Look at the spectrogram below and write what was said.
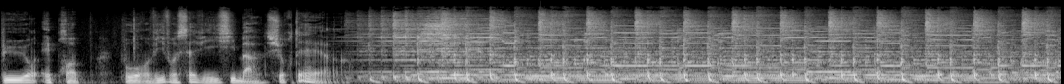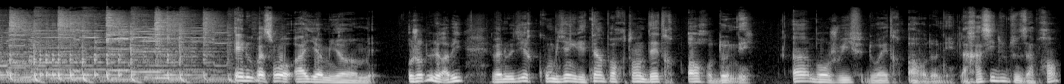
pure et propre pour vivre sa vie ici-bas, sur terre. Et nous passons au Ayom Yom. Aujourd'hui, le rabbi va nous dire combien il est important d'être ordonné. Un bon juif doit être ordonné. La chassid nous apprend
